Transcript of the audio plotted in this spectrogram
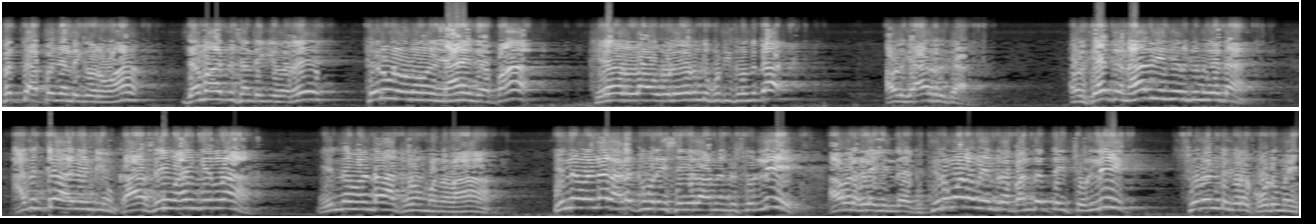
பெத்த அப்பன் சண்டைக்கு வருவான். ஜமாத்து சண்டைக்கு வரு தெருவில் உள்ளவன் நியாயம் கேட்பான் கேரளாவுல இருந்து கூட்டிட்டு வந்துட்டா அவளுக்கு யார் இருக்கா? அவள் கேட்க நாதி எங்க இருக்குன்னு கேட்டேன். அதுக்காக வேண்டியும் காசையும் வாங்கிக்கலாம் என்ன வேண்டாம் அக்கிரமம் பண்ணலாம். என்ன வேண்டால் அடக்குமுறை செய்யலாம் என்று சொல்லி அவர்களை இந்த திருமணம் என்ற பந்தத்தை சொல்லி சுரண்டுகிற கொடுமை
